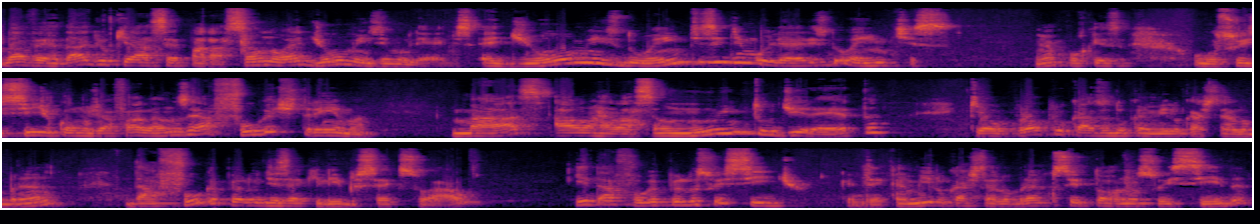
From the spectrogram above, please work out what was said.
na verdade, o que há separação não é de homens e mulheres, é de homens doentes e de mulheres doentes. Né? Porque o suicídio, como já falamos, é a fuga extrema mas há uma relação muito direta, que é o próprio caso do Camilo Castelo Branco, da fuga pelo desequilíbrio sexual e da fuga pelo suicídio. Quer dizer, Camilo Castelo Branco se torna um suicida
